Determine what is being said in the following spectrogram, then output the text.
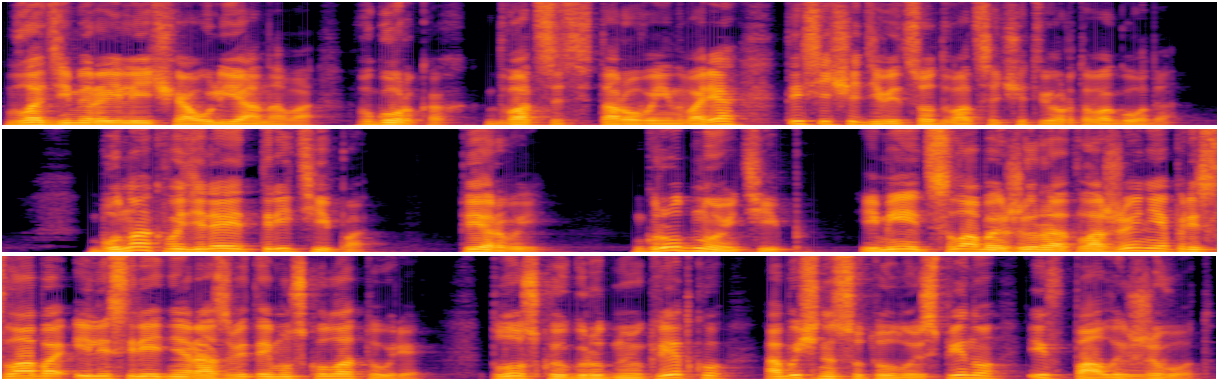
Владимира Ильича Ульянова в Горках 22 января 1924 года. Бунак выделяет три типа. Первый – грудной тип – имеет слабое жироотложение при слабо или среднеразвитой мускулатуре, плоскую грудную клетку, обычно сутулую спину и впалый живот.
